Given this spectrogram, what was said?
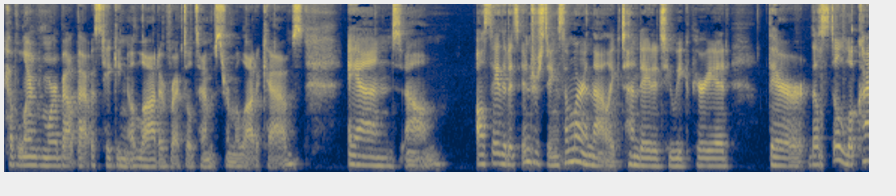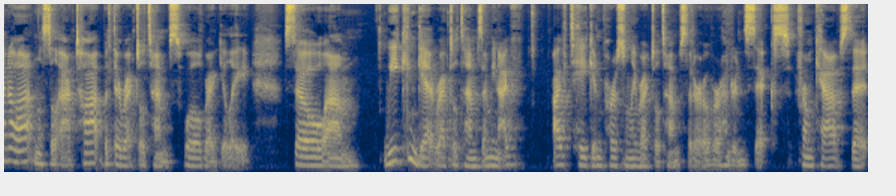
have learned more about that was taking a lot of rectal temps from a lot of calves. And um, I'll say that it's interesting somewhere in that like 10 day to two week period, they're, they'll still look kind of hot and they'll still act hot, but their rectal temps will regulate. So um, we can get rectal temps. I mean, I've, I've taken personally rectal temps that are over 106 from calves that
